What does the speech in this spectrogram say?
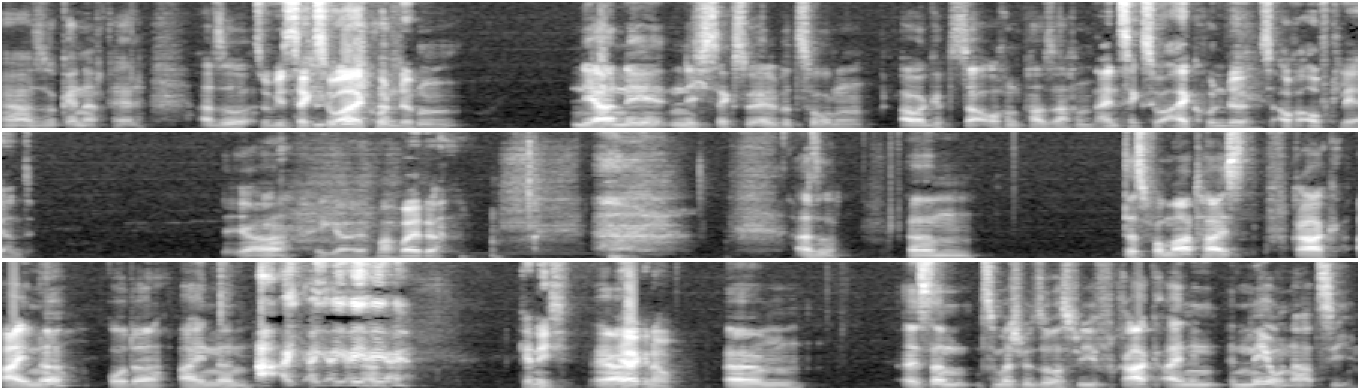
Ja, also generell. Also So wie Sexualkunde. Ja, nee, nicht sexuell bezogen, aber gibt es da auch ein paar Sachen? Nein, Sexualkunde ist auch aufklärend. Ja, Egal, mach weiter. Also, ähm, das Format heißt Frag eine oder einen. Ah, ei, ei, ei, ei, ei. Kenn ich. Ja? ja genau. Ähm, es ist dann zum Beispiel sowas wie Frag einen Neonazi.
